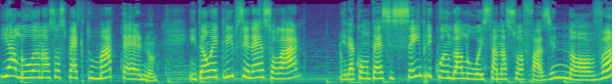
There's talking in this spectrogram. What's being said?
e a Lua é o nosso aspecto materno. Então, o eclipse né, solar ele acontece sempre quando a Lua está na sua fase nova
